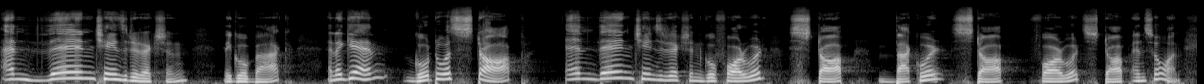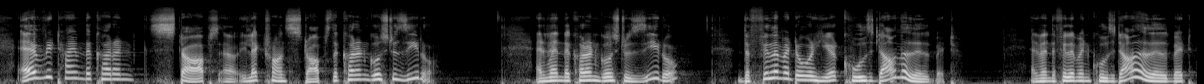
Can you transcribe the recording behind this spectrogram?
and then change the direction. They go back and again, go to a stop and then change the direction, go forward, stop, backward, stop, forward, stop, and so on. Every time the current stops, uh, electron stops, the current goes to zero. And when the current goes to zero, the filament over here cools down a little bit. And when the filament cools down a little bit,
